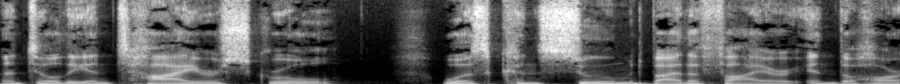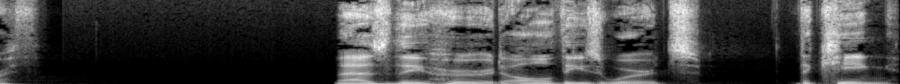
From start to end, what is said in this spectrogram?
until the entire scroll was consumed by the fire in the hearth. As they heard all these words, the king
